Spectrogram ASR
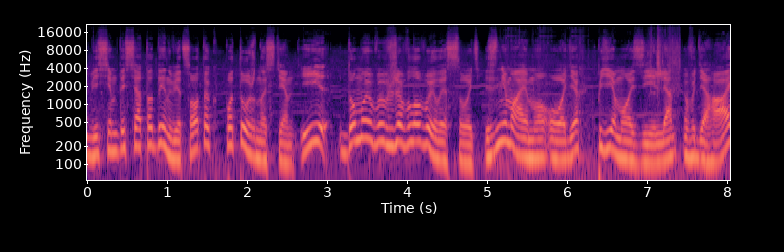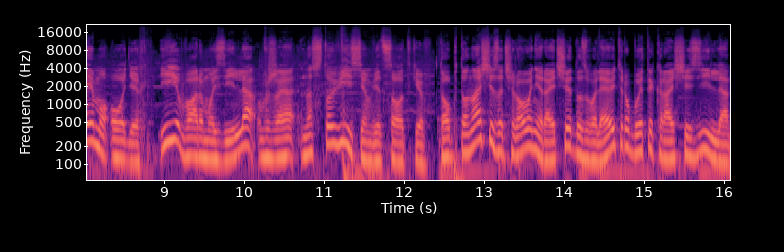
81% потужності. І думаю, ви вже вловили суть. Знімаємо одяг, п'ємо зілля, вдягаємо одяг і варимо зілля вже на 108%. Тобто наші зачаровані речі дозволяють робити краще зілля,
